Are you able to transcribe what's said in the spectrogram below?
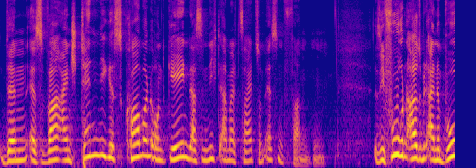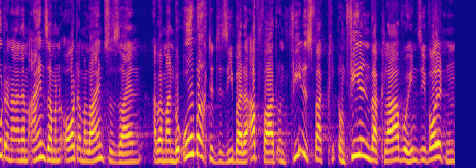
Denn es war ein ständiges Kommen und Gehen, dass sie nicht einmal Zeit zum Essen fanden. Sie fuhren also mit einem Boot an einem einsamen Ort, um allein zu sein, aber man beobachtete sie bei der Abfahrt und, vieles war, und vielen war klar, wohin sie wollten.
